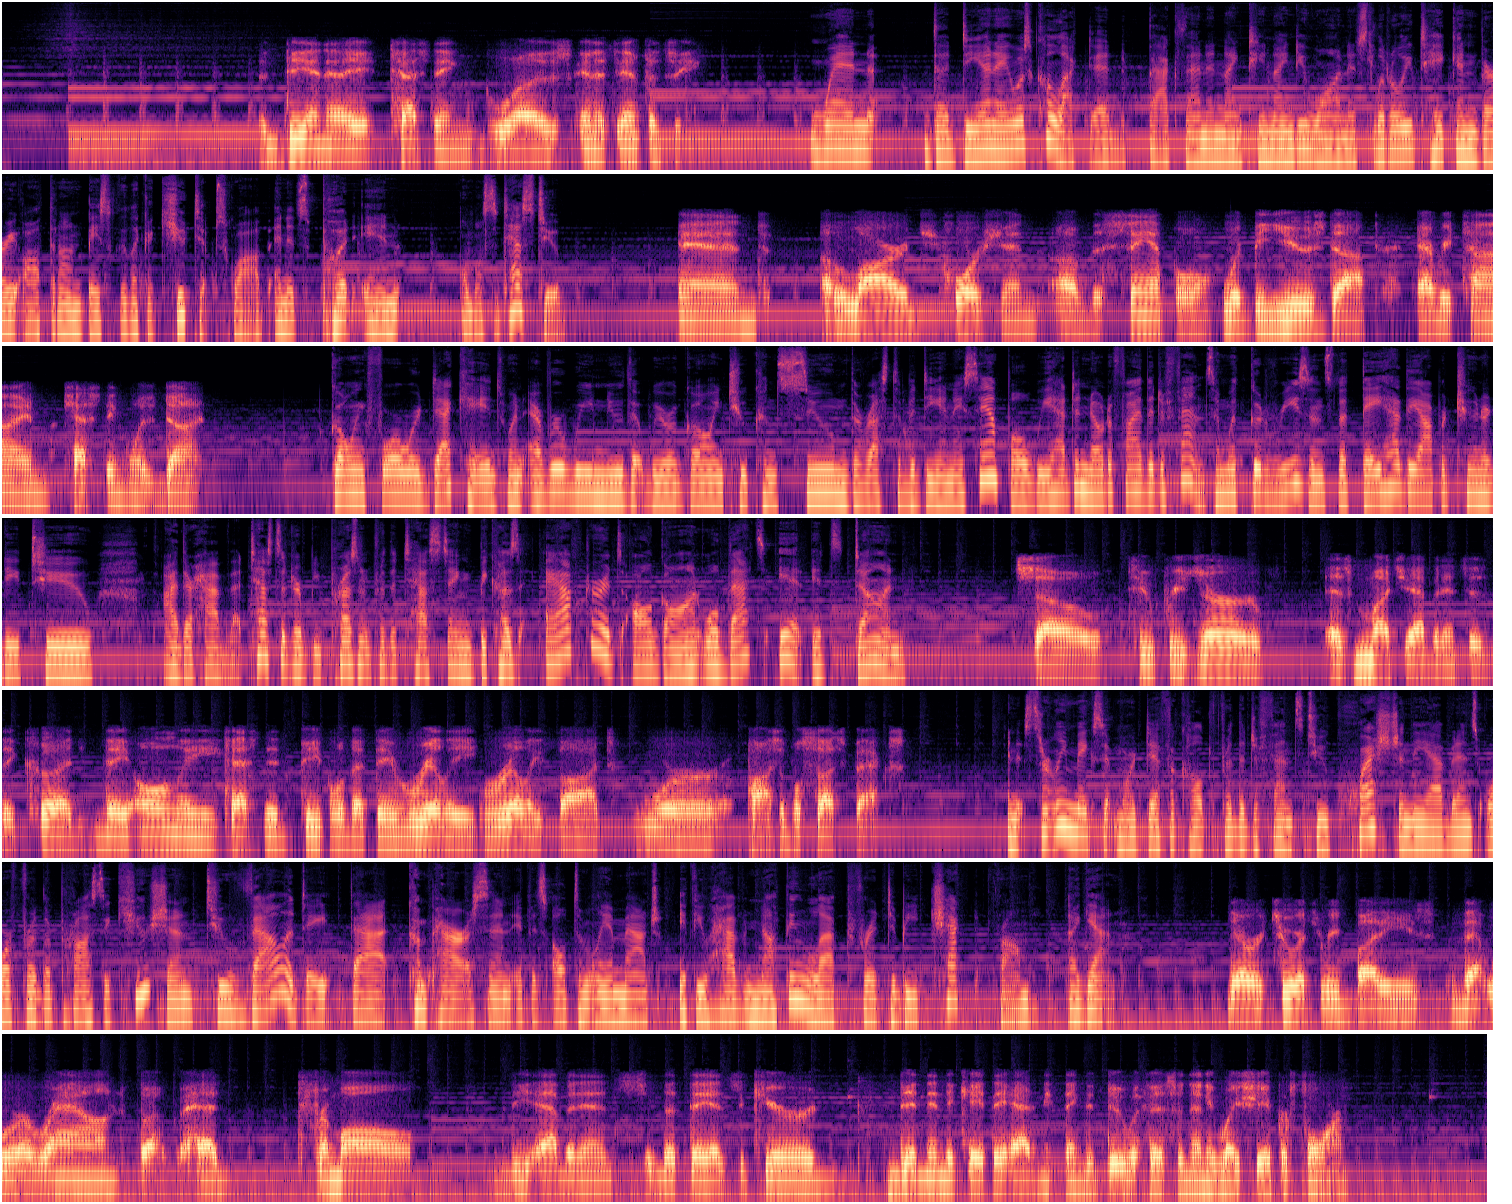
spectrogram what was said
DNA testing was in its infancy. When the DNA was collected back then in 1991. It's literally taken very often on basically like a Q tip swab and it's put in almost a test tube. And a large portion of the sample would be used up every time testing was done going forward decades, whenever we knew that we were going to consume the rest of the DNA sample, we had to notify the defense, and with good reasons, that they had the opportunity to either have that tested or be present for the testing, because after it's all gone, well, that's it, it's done. So, to preserve as much evidence as they could, they only tested people that they really, really thought were possible suspects. And it certainly makes it more difficult for the defense to question the evidence or for the prosecution to validate that comparison if it's ultimately a match, if you have nothing left for it to be checked from again. There were two or three buddies that were around, but had, from all the evidence that they had secured, didn't indicate they had anything to do with this in any way, shape, or form.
